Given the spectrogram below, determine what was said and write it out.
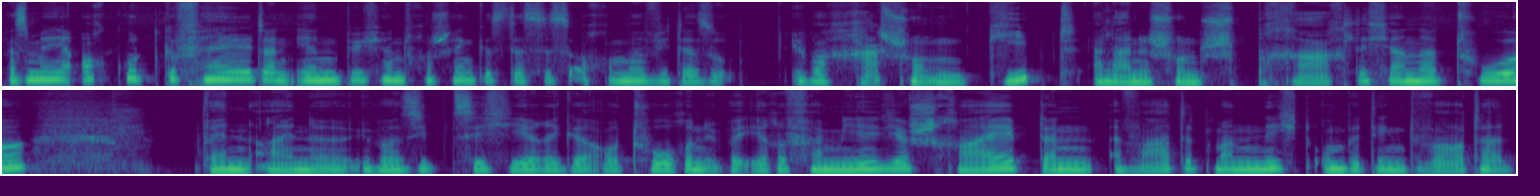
Was mir ja auch gut gefällt an Ihren Büchern, Frau Schenk, ist, dass es auch immer wieder so Überraschungen gibt, alleine schon sprachlicher Natur. Wenn eine über 70-jährige Autorin über ihre Familie schreibt, dann erwartet man nicht unbedingt Wörter,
